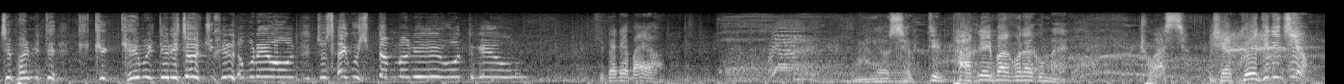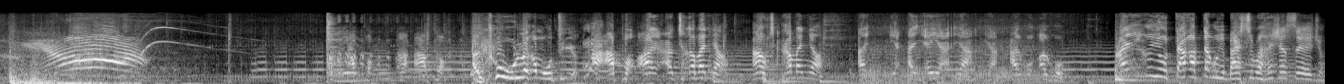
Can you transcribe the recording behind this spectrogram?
제 발 밑에 개, 개, 괴물들이 저 죽이려고 그래요. 저 살고 싶단 말이에요. 어떡해요. 기다려봐요. 이 녀석들 바글바글하구만. 좋았어. 제가 구해드리지요. 아파 아 아파. 아이 그거 올라가면 어떡해요 아 아파. 아, 아 잠깐만요. 아우 잠깐만요. 아 야 야 야 야 야 아이고 아이고 아이고요 따갑다고 말씀을 하셨어야죠.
